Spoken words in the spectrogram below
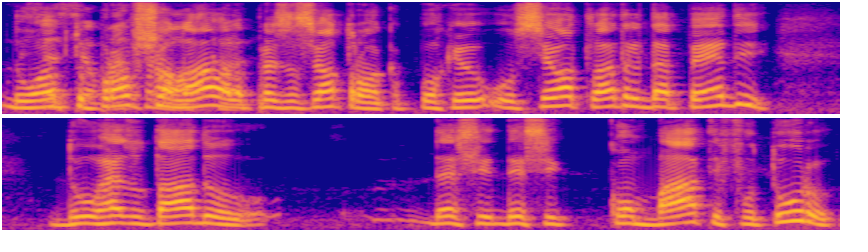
no Precisa âmbito profissional troca. ela precisa ser uma troca, porque o seu atleta ele depende do resultado desse, desse combate futuro.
